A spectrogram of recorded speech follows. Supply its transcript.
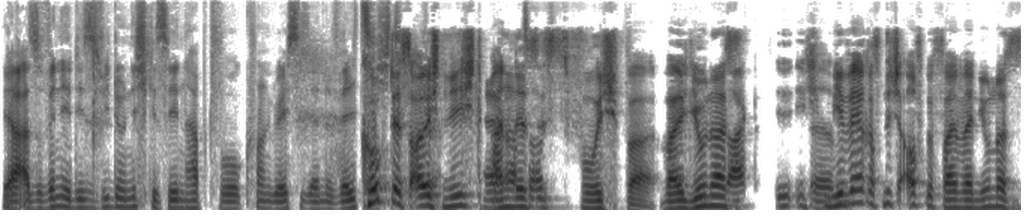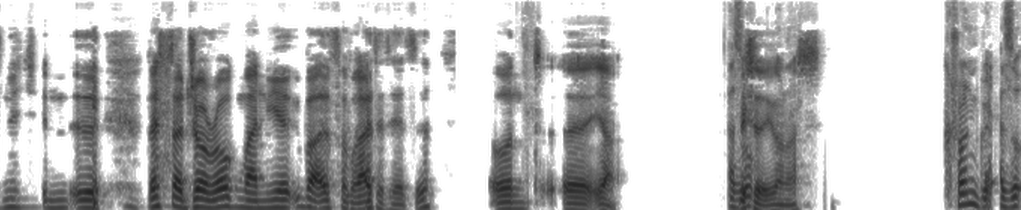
Ja, also wenn ihr dieses Video nicht gesehen habt, wo Cron Gracie seine Welt Guckt es euch nicht Ja, an, es ist furchtbar. Weil Jonas, sagt, ich, ähm, mir wäre es nicht aufgefallen, wenn Jonas es nicht in äh, bester Joe Rogan Manier überall verbreitet hätte. Und äh, ja, also bitte Jonas. Cron, also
